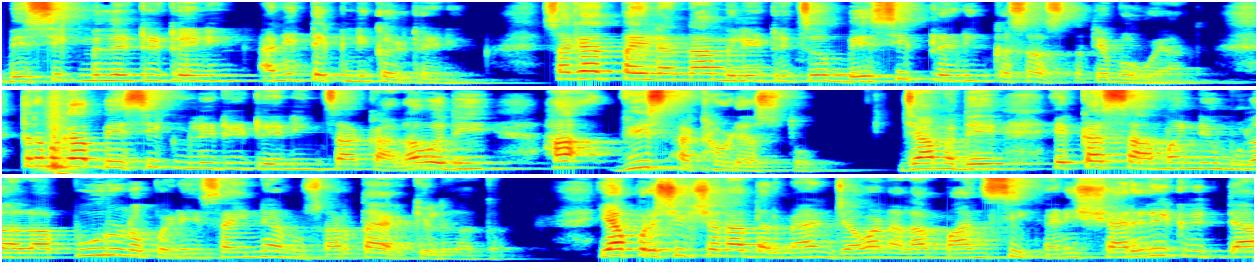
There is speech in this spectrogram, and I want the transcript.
बेसिक मिलिटरी ट्रेनिंग आणि टेक्निकल ट्रेनिंग सगळ्यात पहिल्यांदा मिलिटरीचं बेसिक ट्रेनिंग कसं असतं ते बघूयात. तर बघा बेसिक मिलिटरी ट्रेनिंगचा कालावधी हा वीस आठवडे असतो ज्यामध्ये एका सामान्य मुलाला पूर्णपणे सैन्यानुसार तयार केलं जातं. या प्रशिक्षणादरम्यान जवानाला मानसिक आणि शारीरिकरित्या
